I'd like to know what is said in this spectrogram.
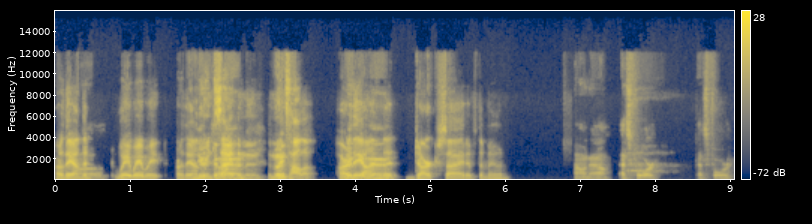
Are they on the? Oh. Wait, wait, wait. Are they on the? the inside the moon. moon. The moon's Wait. hollow. Are they on the dark side of the moon? Oh no, that's four. That's four.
